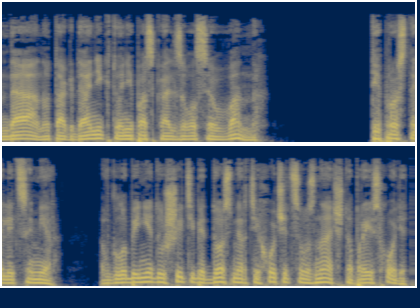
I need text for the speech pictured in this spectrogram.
Да, но тогда никто не поскальзывался в ваннах. Ты просто лицемер. В глубине души тебе до смерти хочется узнать, что происходит.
